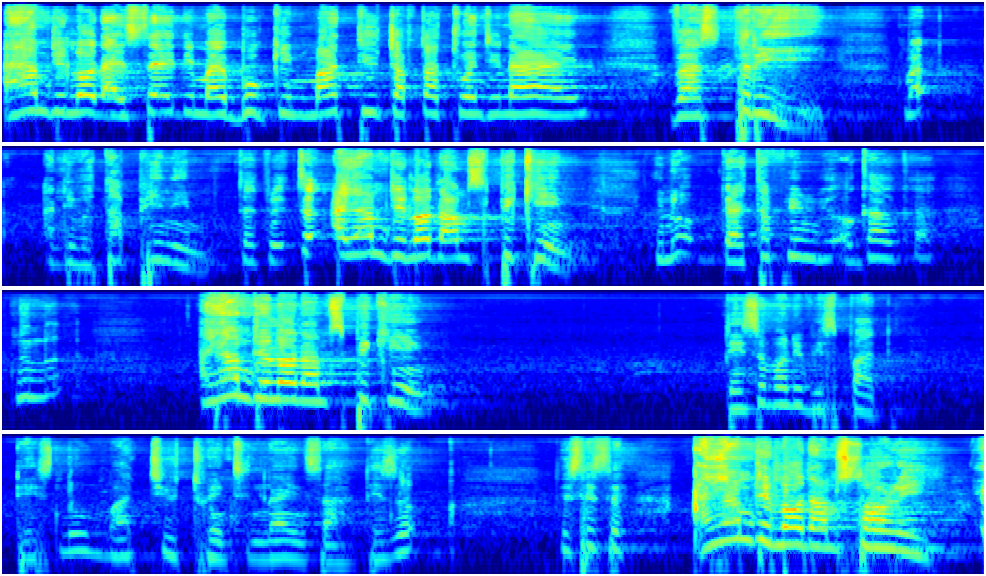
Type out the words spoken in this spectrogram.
I am the Lord. I said in my book in Matthew chapter 29, verse 3. And they were tapping him. I am the Lord, I'm speaking. You know, they're tapping me. Oh, okay, okay. No, no. I am the Lord, I'm speaking. Then somebody whispered, There's no Matthew 29, sir. There's no. They say, I am the Lord, I'm sorry.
